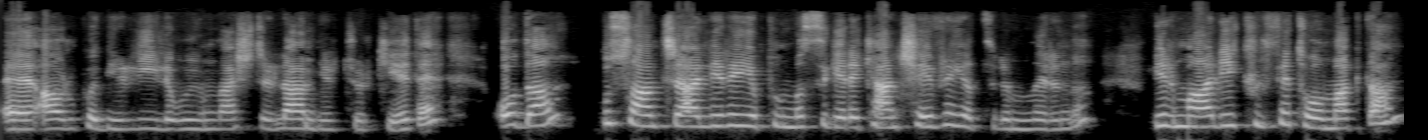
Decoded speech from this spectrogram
e, Avrupa Birliği ile uyumlaştırılan bir Türkiye'de, o da bu santrallere yapılması gereken çevre yatırımlarını bir mali külfet olmaktan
